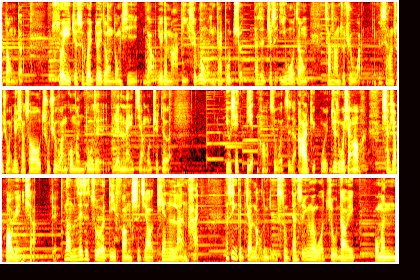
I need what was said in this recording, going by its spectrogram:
动的。所以就是会对这种东西，你知道有点麻痹，所以问我应该不准。但是就是以我这种常常出去玩，也不是常常出去玩，就小时候出去玩过蛮多的人来讲，我觉得有些点哈是我值得 argue，我就是我想要小小抱怨一下。对，那我们这次住的地方是叫天蓝海，它是一个比较老的民宿，但是因为我住到一，我们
